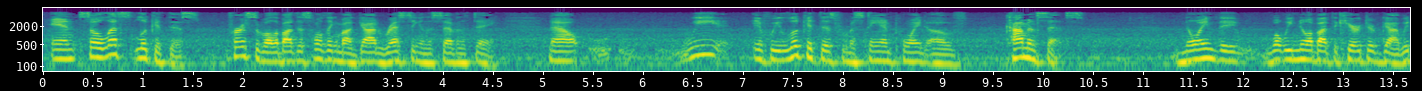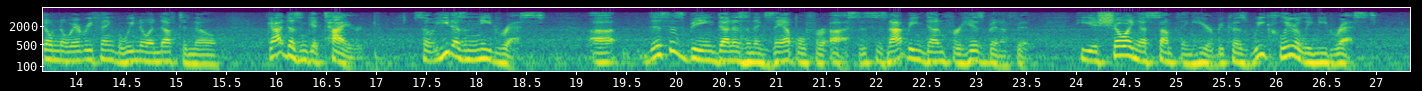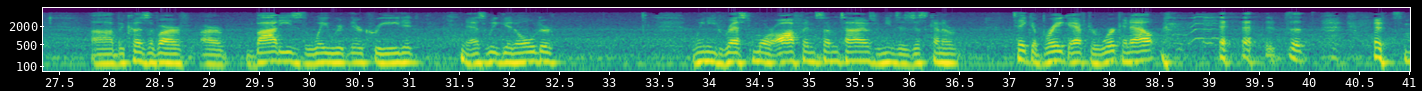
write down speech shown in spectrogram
and so let's look at this. First of all, about this whole thing about God resting in the seventh day. Now, we, if we look at this from a standpoint of common sense, knowing the what we know about the character of God, we don't know everything, but we know enough to know God doesn't get tired, so He doesn't need rest. Uh, this is being done as an example for us. This is not being done for His benefit. He is showing us something here because we clearly need rest uh, because of our, our bodies, the way they're created. As we get older, we need rest more often sometimes. We need to just kind of take a break after working out. it's, a, it's,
